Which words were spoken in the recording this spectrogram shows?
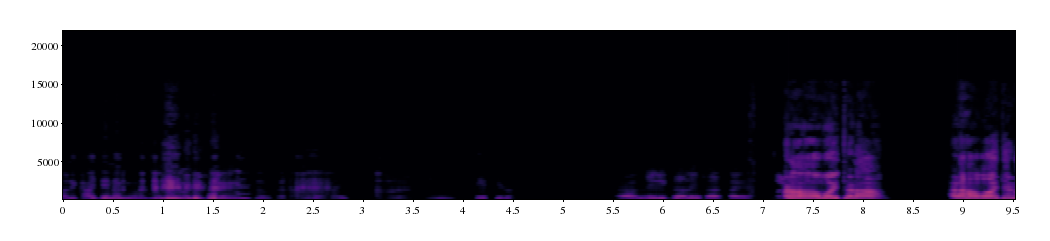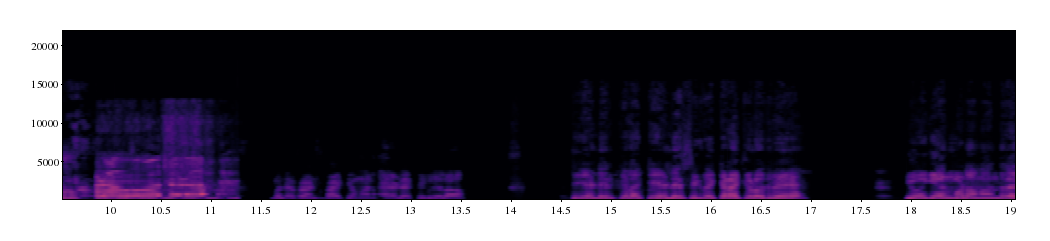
ಅದಕ್ಕೆ ಅಜ್ಜಿ ನೋಡಿ ಅಣ್ಣ ಹೋಯ್ತಣ ಅಣ್ಣ ಮನೆ ಫ್ರೆಂಡ್ಸ್ ಮನೆ ಸಿಗ್ಲಿಲ್ಲ. ಎಳ್ನೀರ್ ಕೇಳಕ್ಕೆ ಎಳ್ನೀರ್ ಸಿಗದೆ ಕೆಳಕ್ ಕೇಳೋದ್ವಿ. ಇವಾಗ ಏನ್ ಮಾಡೋಣ ಅಂದ್ರೆ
